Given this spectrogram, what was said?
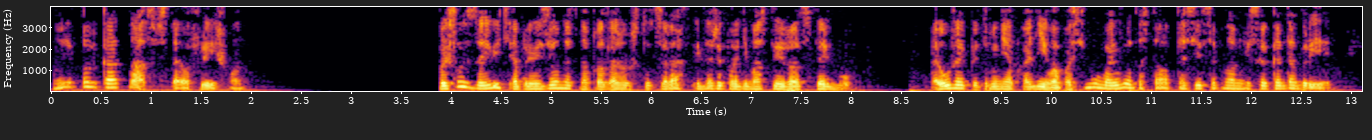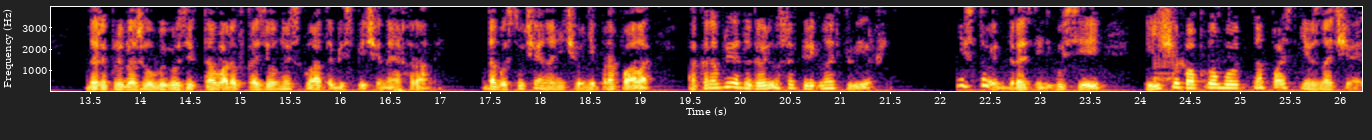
но не только от нас, вставил Флейшман. Пришлось заявить о привезенных на продажу штуцерах и даже продемонстрировать стрельбу. Оружие Петру необходимо, посему воевода стал относиться к нам несколько добрее. Даже предложил выгрузить товары в казенный склад, обеспеченный охраной, дабы случайно ничего не пропало, а корабли договорился перегнать к верфи. Не стоит дразнить гусей, и еще попробуют напасть невзначай.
